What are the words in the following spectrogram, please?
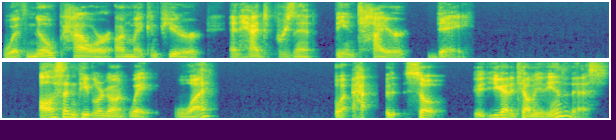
with no power on my computer and had to present the entire day. All of a sudden, people are going, wait, what? what how, so you got to tell me the end of this.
